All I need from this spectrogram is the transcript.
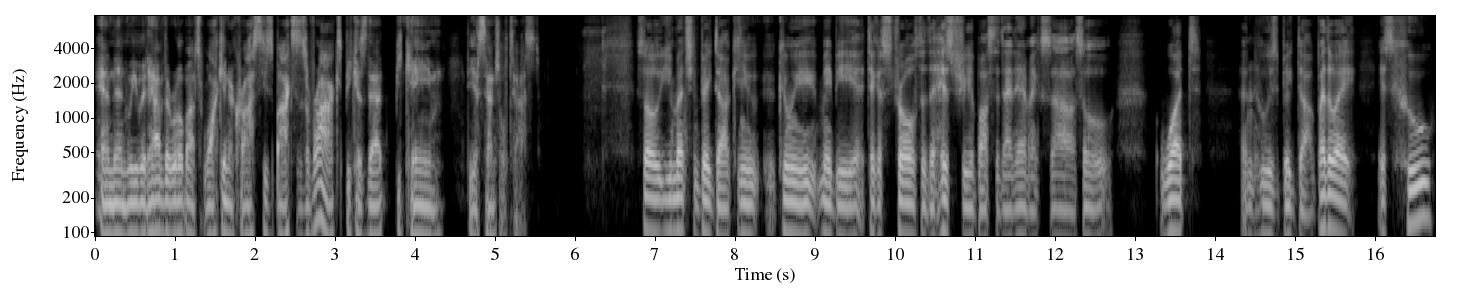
and then we would have the robots walking across these boxes of rocks because that became the essential test. So you mentioned Big Dog. Can you can we maybe take a stroll through the history of Boston Dynamics? Uh, so what and who is Big Dog? By the way, is who?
